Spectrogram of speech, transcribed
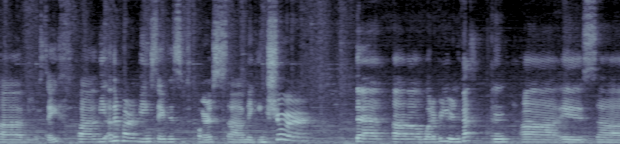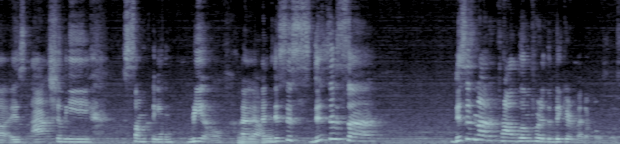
uh, being safe. Uh, the other part of being safe is, of course, uh, making sure that uh, whatever you invest in uh, is uh, is actually something real. Uh, Yeah. and this is this is uh, this is not a problem for the bigger metaverses.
